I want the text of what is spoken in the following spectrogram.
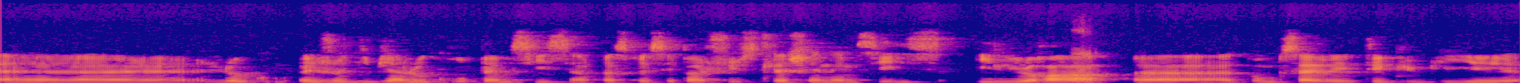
Euh, le, et je dis bien le groupe M6 hein, parce que c'est pas juste la chaîne M6. Il y aura euh, donc ça avait été publié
